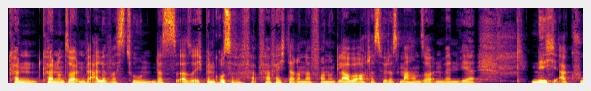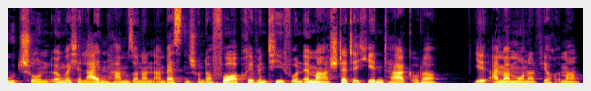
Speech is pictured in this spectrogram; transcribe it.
können können und sollten wir alle was tun. Das, also ich bin große Ver Verfechterin davon und glaube auch, dass wir das machen sollten, wenn wir nicht akut schon irgendwelche Leiden haben, sondern am besten schon davor, präventiv und immer, stetig, jeden Tag oder je, einmal im Monat, wie auch immer.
